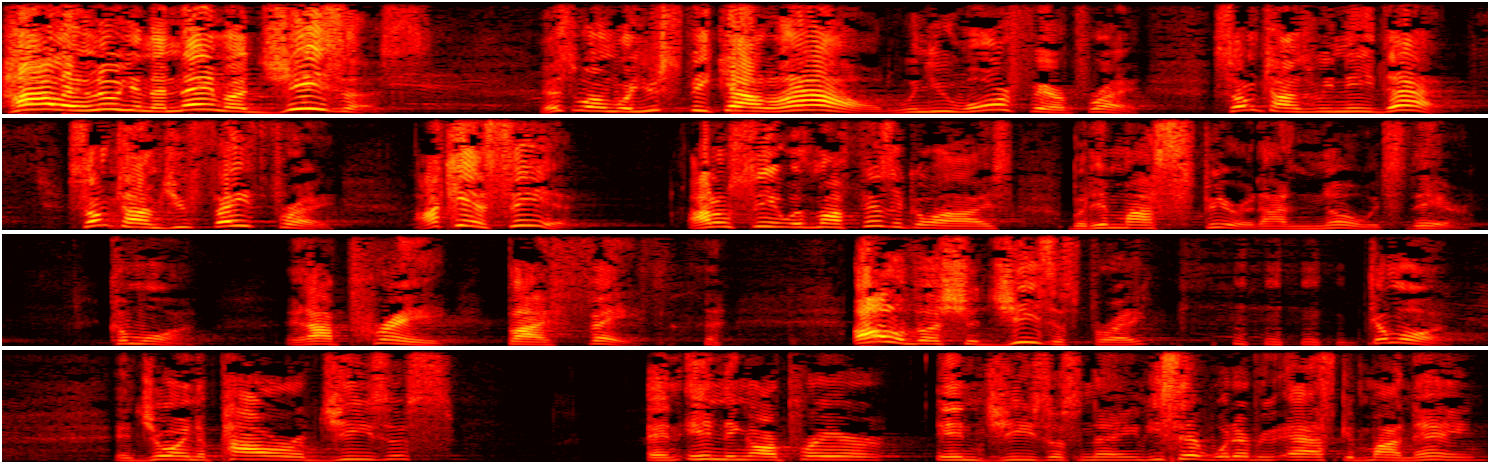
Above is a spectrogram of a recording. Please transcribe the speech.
Hallelujah, in the name of Jesus. This one where you speak out loud when you warfare pray. Sometimes we need that. Sometimes you faith pray. I can't see it. I don't see it with my physical eyes, but in my spirit, I know it's there. Come on. And I pray by faith. All of us should Jesus pray. Come on. Enjoying the power of Jesus and ending our prayer in Jesus' name. He said, whatever you ask in my name.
